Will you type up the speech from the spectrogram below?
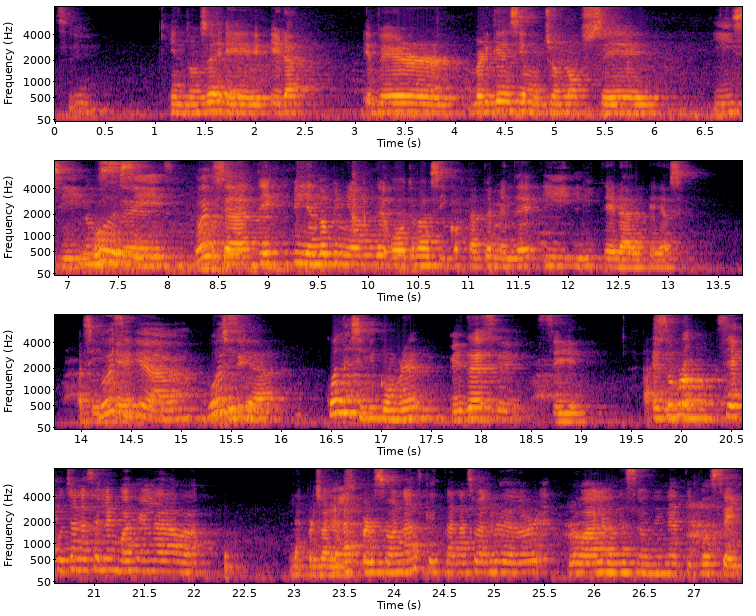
Sí. Entonces eh, era ver, ver que decía mucho no sé, y sí, No vos sé. decís, o sea, estoy pidiendo opinión de otros así constantemente y literal es así. Así Vos decís que haga. vos decís que, ah, ¿cuál decís que compré? ¿Viste? Sí. Sí. Eso, si escuchan ese lenguaje en, la, las en personas. las personas que están a su alrededor, probablemente son línea tipo 6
